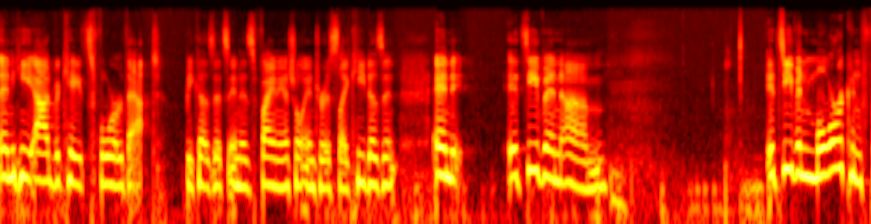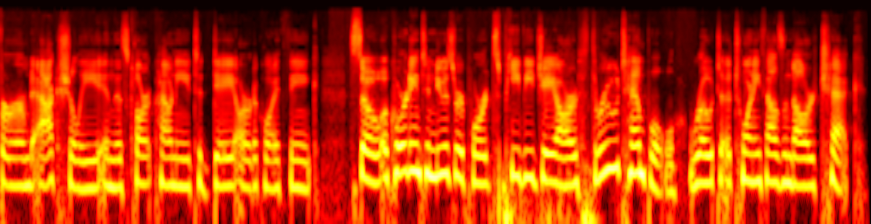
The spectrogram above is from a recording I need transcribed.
and he advocates for that because it's in his financial interest. Like he doesn't, and it's even um, it's even more confirmed actually in this Clark County Today article. I think so. According to news reports, PVJR through Temple wrote a twenty thousand dollar check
